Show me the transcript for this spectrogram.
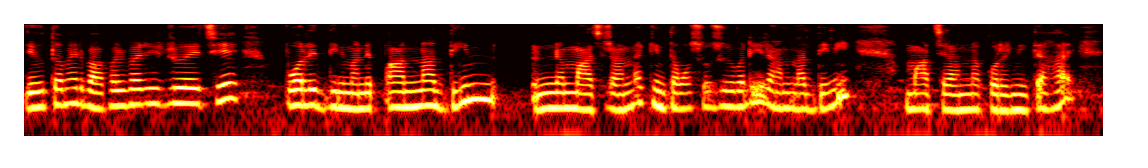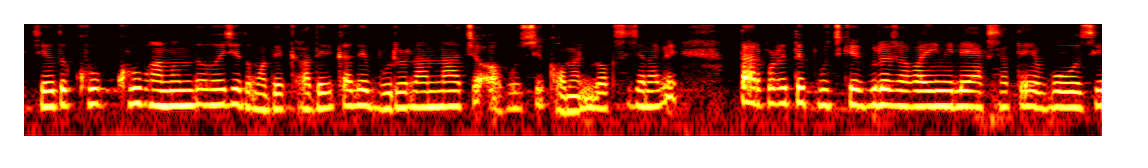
যেহেতু আমার বাপের বাড়ির রয়েছে, পরের দিন মানে পান্নার দিন মাছ রান্না, কিন্তু আমার শ্বশুরবাড়ি রান্নার দিনই মাছ রান্না করে নিতে হয়। সেহেতু খুব খুব আনন্দ হয়েছে, তোমাদের কাদের কাদের বুড়ো রান্না আছে, অবশ্যই কমেন্ট বক্সে জানাবে। তারপরে তো পুচকেগুলো সবাই মিলে একসাথে বসে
